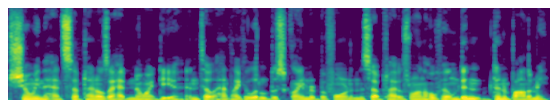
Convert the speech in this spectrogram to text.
showing that had subtitles. I had no idea until it had like a little disclaimer before, and the subtitles were on the whole film. Didn't didn't bother me.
